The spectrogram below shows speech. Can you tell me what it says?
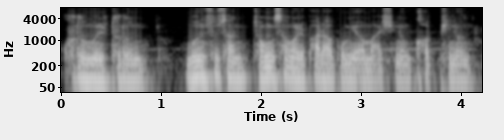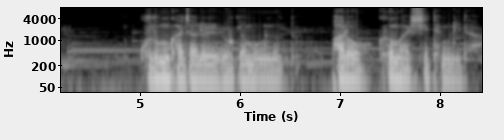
구름을 두른 문수산 정상을 바라보며 마시는 커피는 구름 과자를 녹여 먹는 바로 그 맛이 됩니다.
